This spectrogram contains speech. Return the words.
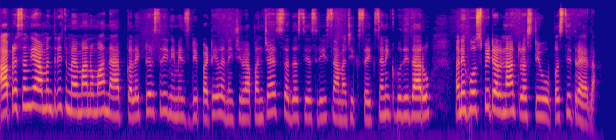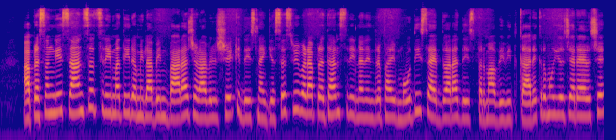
આ પ્રસંગે આમંત્રિત મહેમાનોમાં નાયબ કલેક્ટર શ્રી નિમેશ ડી પટેલ અને જિલ્લા પંચાયત સદસ્ય શ્રી સામાજિક શૈક્ષણિક હોદ્દેદારો અને હોસ્પિટલના ટ્રસ્ટીઓ ઉપસ્થિત રહેલા. આ પ્રસંગે સાંસદ શ્રીમતી રમીલાબેન બારા જણાવેલ છે કે દેશના યશસ્વી વડાપ્રધાન શ્રી નરેન્દ્રભાઈ મોદી સાહેબ દ્વારા દેશભરમાં વિવિધ કાર્યક્રમો યોજાઈ રહ્યા છે.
